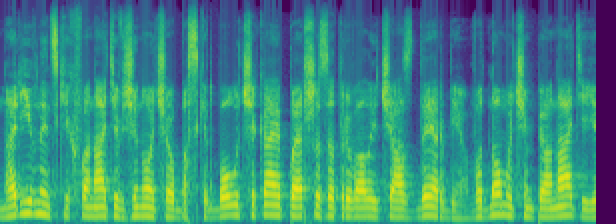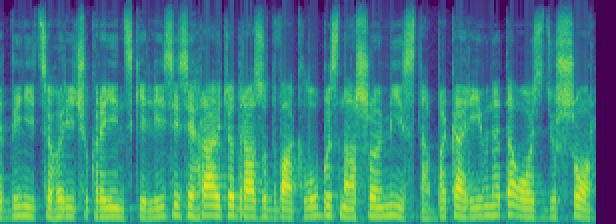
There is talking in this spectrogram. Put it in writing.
На рівненських фанатів жіночого баскетболу чекає перше за тривалий час дербі. В одному чемпіонаті єдиній цьогоріч українській лізі зіграють одразу два клуби з нашого міста БК Рівне та Оздю Шор.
